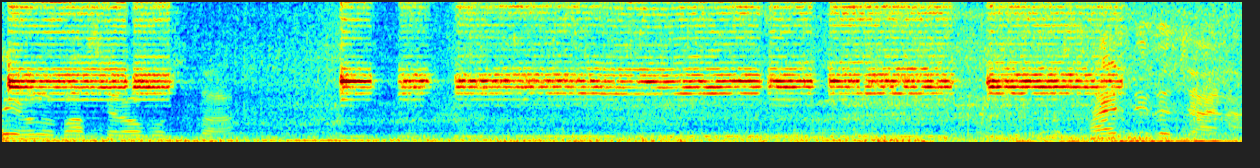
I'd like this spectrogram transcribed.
এই হলো বাসের অবস্থা সাইড দিতে চায় না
